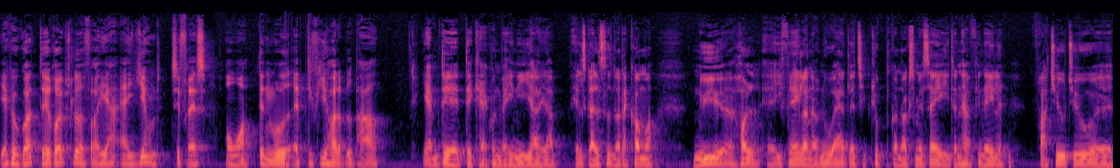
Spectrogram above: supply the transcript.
Jeg kan jo godt uh, røbe sløret for, at jeg er jævnt tilfreds over den måde, at de fire hold er blevet parret. Jamen, det, det kan jeg kun være enig i. Jeg, jeg elsker altid, når der kommer nye hold øh, i finalerne, og nu er Atletic Klub godt nok, som jeg sagde, i den her finale fra 2020, øh,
